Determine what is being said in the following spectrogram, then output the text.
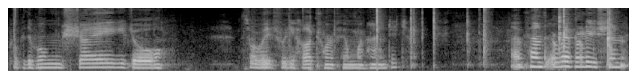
probably the wrong shade or sorry it's really hard trying to film one-handed. I found a Revolution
